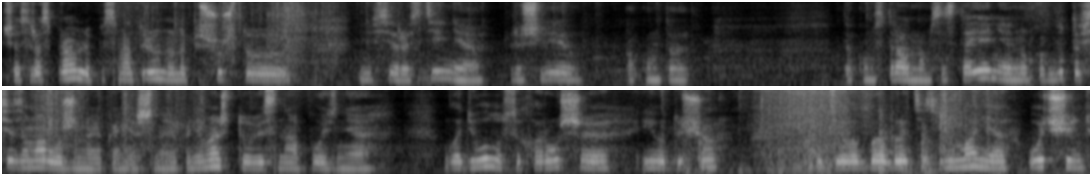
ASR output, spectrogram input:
Сейчас расправлю, посмотрю, но напишу, что не все растения пришли в каком-то таком странном состоянии, ну, как будто все замороженные, конечно. Я понимаю, что весна поздняя. Гладиолусы хорошие. И вот еще хотела бы обратить внимание, очень,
